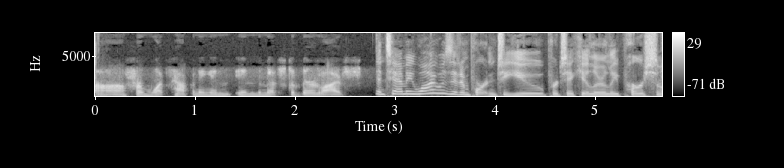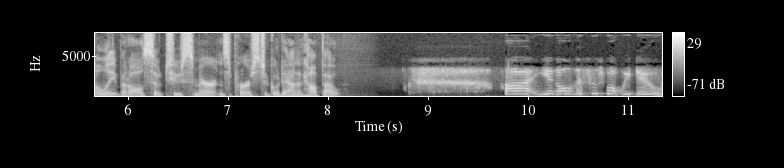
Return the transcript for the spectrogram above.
uh, from what's happening in, in the midst of their lives. And Tammy, why was it important to you, particularly personally, but also to Samaritan's Purse to go down and help out? Uh, you know, this is what we do.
